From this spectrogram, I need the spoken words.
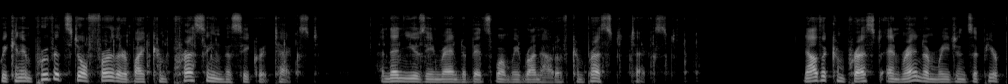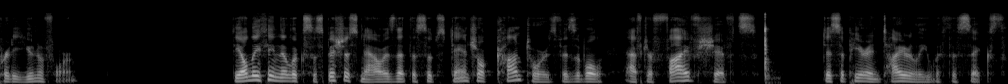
We can improve it still further by compressing the secret text, and then using random bits when we run out of compressed text. Now the compressed and random regions appear pretty uniform. The only thing that looks suspicious now is that the substantial contours visible after five shifts disappear entirely with the sixth.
